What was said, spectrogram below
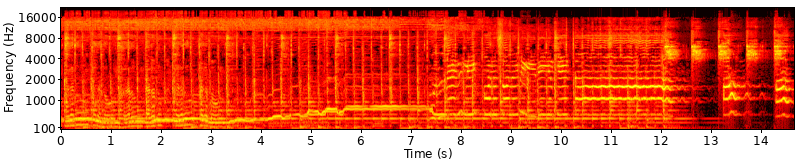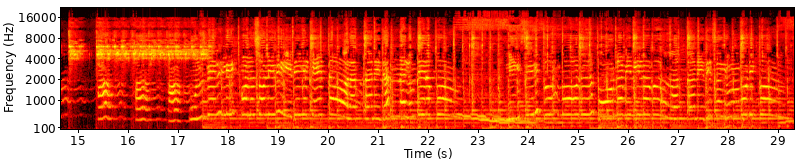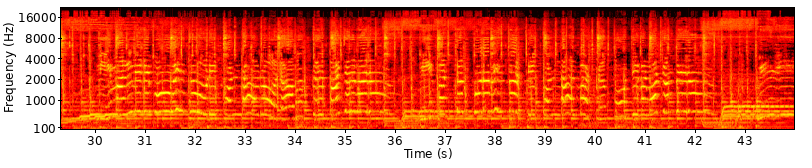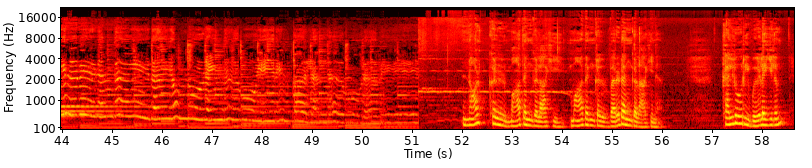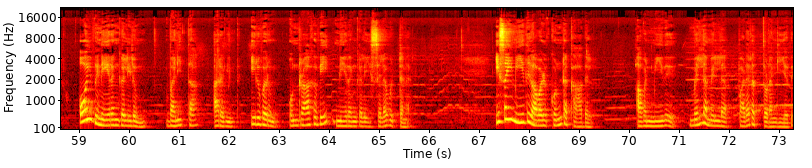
தகதோம் தகதோம் தகதோம் தகதோம் தகதோம் தகதோம் தகதோம் நாட்கள் மாதங்களாகி மாதங்கள் வருடங்களாகின. கல்லூரி வேளையிலும் ஓய்வு நேரங்களிலும் வனிதா அரவிந்த் இருவரும் ஒன்றாகவே நேரங்களை செலவிட்டனர். இசை மீது அவள் கொண்ட காதல் அவன் மீது மெல்ல மெல்ல படரத் தொடங்கியது.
